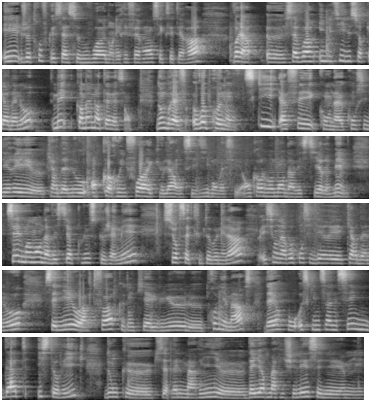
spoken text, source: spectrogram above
et je trouve que ça se voit dans les références, etc. Voilà, savoir inutile sur Cardano, mais quand même intéressant. Donc bref, reprenons. Ce qui a fait qu'on a considéré Cardano encore une fois et que là on s'est dit bon bah c'est encore le moment d'investir et même c'est le moment d'investir plus que jamais sur cette crypto-monnaie-là. Et si on a reconsidéré Cardano, c'est lié au hard fork donc qui a eu lieu le 1er mars. D'ailleurs, pour Hoskinson, c'est une date historique donc euh, qui s'appelle Marie. Euh, d'ailleurs, Marie Shelley, c'est...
